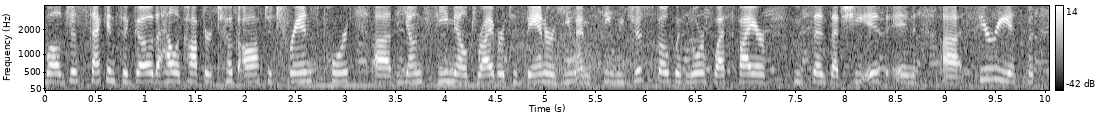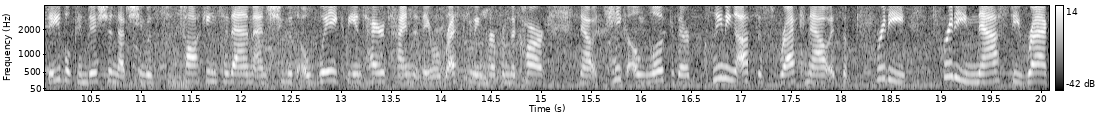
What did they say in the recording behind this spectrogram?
Well, just seconds ago, the helicopter took off to transport uh, the young female driver to Banner UMC. We just spoke with Northwest Fire, who says that she is in uh, serious but stable condition, that she was talking to them and she was awake the entire time that they were rescuing her from the car. Now, take a look. They're cleaning up this wreck now. It's a pretty, pretty nasty wreck,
